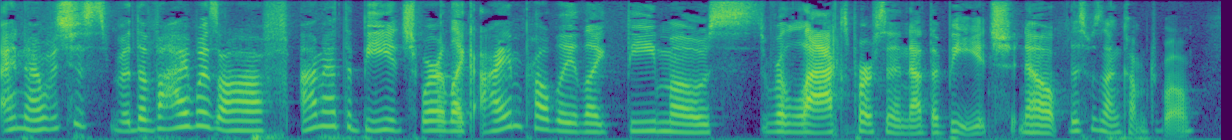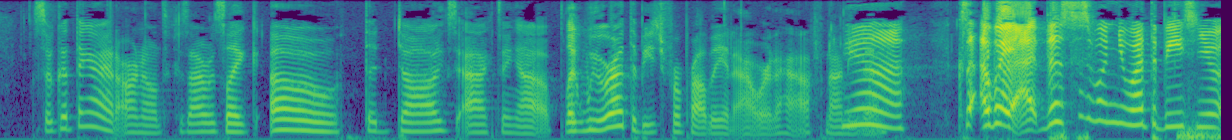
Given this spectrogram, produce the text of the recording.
and I was just the vibe was off. I'm at the beach where like I am probably like the most relaxed person at the beach. No, this was uncomfortable. So good thing I had Arnold because I was like, oh, the dog's acting up. Like we were at the beach for probably an hour and a half. Not even. Yeah. Cause I, wait, I, this is when you were at the beach and you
